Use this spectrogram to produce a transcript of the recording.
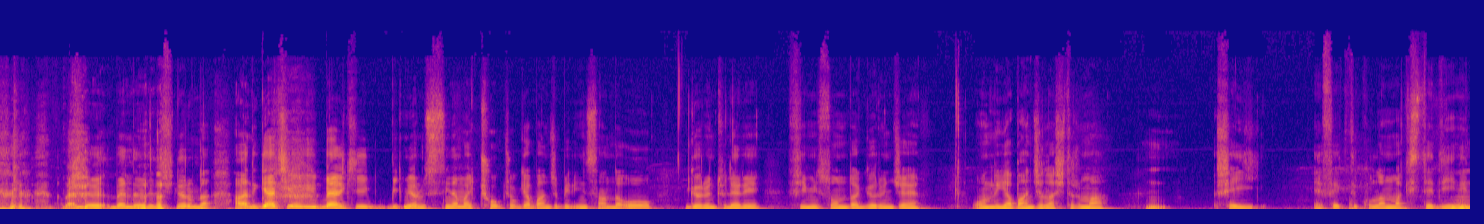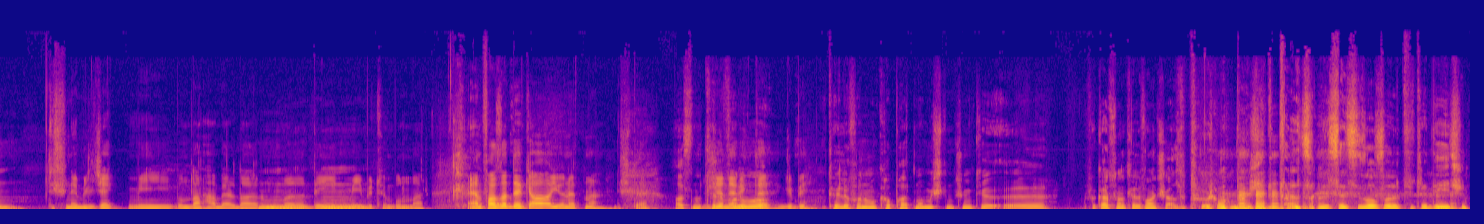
ben de ben de öyle düşünüyorum da hani gerçi belki bilmiyorum sinema çok çok yabancı bir insan da o görüntüleri filmin sonunda görünce onu yabancılaştırma Hı. şey efekti kullanmak istediğini Hmm. Düşünebilecek mi? Bundan haberdar Hmm, mı? Değil hmm. mi? Bütün bunlar. En fazla der ki aa yönetmen işte. Aslında telefonumu, gibi. telefonumu kapatmamıştım çünkü e, fakat sonra telefon çaldı programı başladıktan sonra sessiz olsa da titrediği için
